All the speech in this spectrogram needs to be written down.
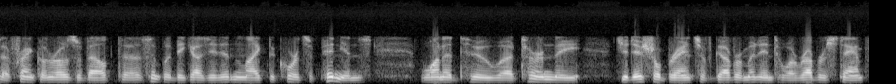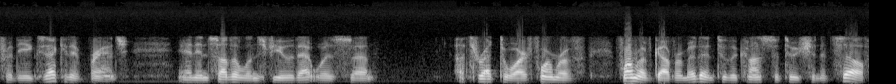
uh, Franklin Roosevelt, uh, simply because he didn't like the court's opinions, wanted to uh, turn the judicial branch of government into a rubber stamp for the executive branch and in Sutherland's view, that was uh, a threat to our form of form of government and to the Constitution itself.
